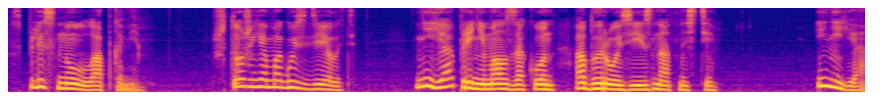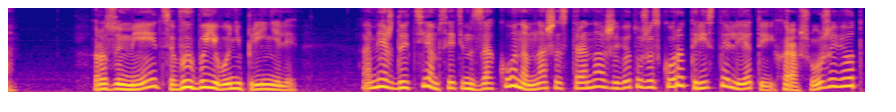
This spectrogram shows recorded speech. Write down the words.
всплеснул лапками. «Что же я могу сделать? Не я принимал закон об эрозии знатности. И не я. Разумеется, вы бы его не приняли. А между тем, с этим законом наша страна живет уже скоро 300 лет и хорошо живет.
